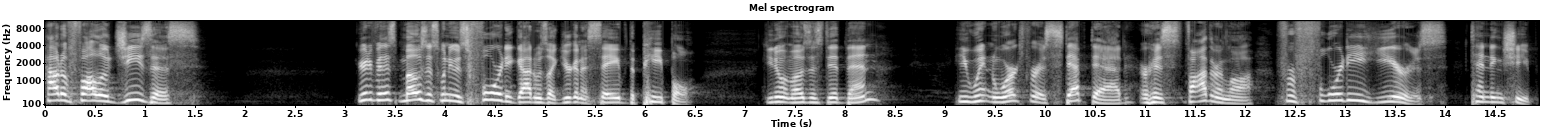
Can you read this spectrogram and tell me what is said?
how to follow Jesus. You ready for this? Moses, when he was 40, God was like, You're going to save the people. Do you know what Moses did then? He went and worked for his stepdad or his father in law for 40 years tending sheep.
